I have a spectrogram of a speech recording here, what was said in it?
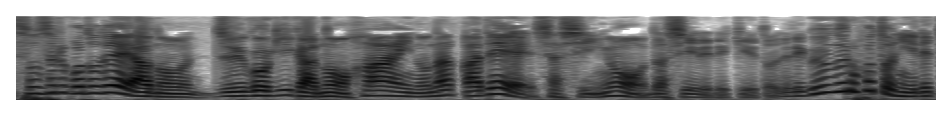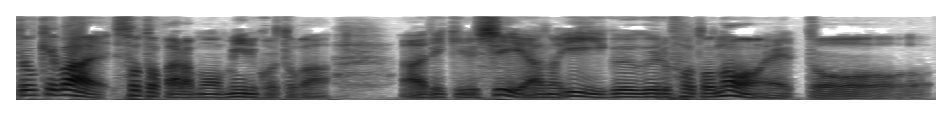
そうすることで、あの、15ギガの範囲の中で写真を出し入れできると。で、Google フォトに入れておけば、外からも見ることができるし、あの、いい Google フォトの、えっと、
